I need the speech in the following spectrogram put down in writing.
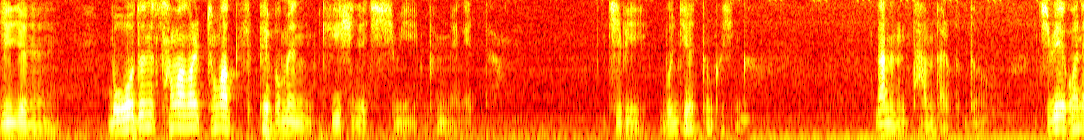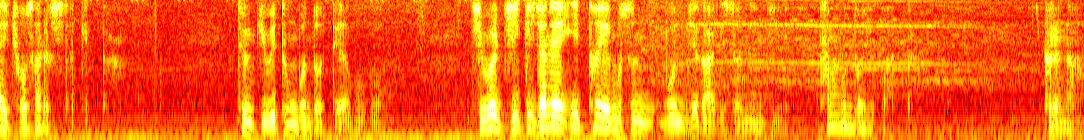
1년은 모든 상황을 종합해 보면 귀신의 지심이 분명했다. 집이 문제였던 것인가? 나는 다음 달부터 집에 관해 조사를 시작했다. 등기비 등본도 떼어보고 집을 짓기 전에 이 터에 무슨 문제가 있었는지 탐문도 해보았다. 그러나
